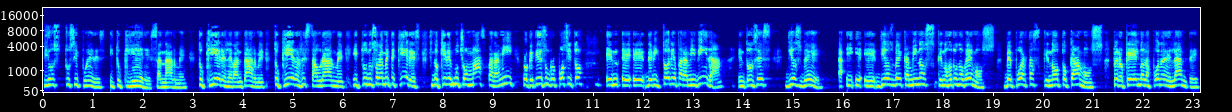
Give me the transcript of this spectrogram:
Dios, tú sí puedes y tú quieres sanarme, tú quieres levantarme, tú quieres restaurarme y tú no solamente quieres, sino quieres mucho más para mí porque tienes un propósito eh, eh, de victoria para mi vida. Entonces, Dios ve ah, y, y eh, Dios ve caminos que nosotros no vemos, ve puertas que no tocamos, pero que Él nos las pone delante.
